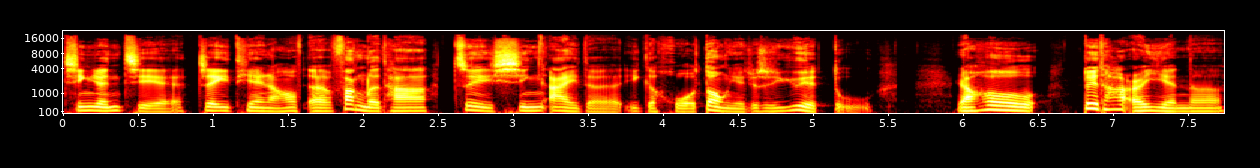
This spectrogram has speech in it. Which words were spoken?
情人节这一天，然后呃放了他最心爱的一个活动，也就是阅读，然后。对他而言呢，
